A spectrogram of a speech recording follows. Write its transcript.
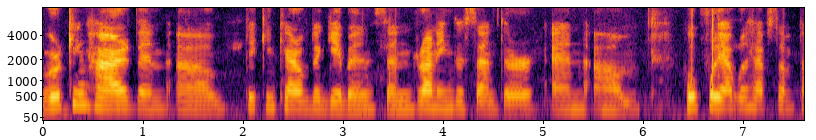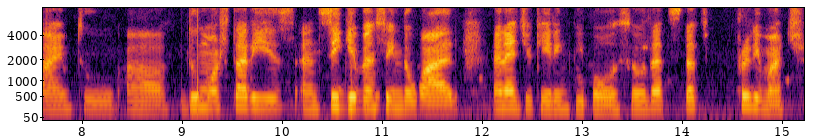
working hard and um, taking care of the gibbons and running the center. And um, hopefully i will have some time to uh, do more studies and see gibbons in the wild and educating people. So that's that's pretty much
